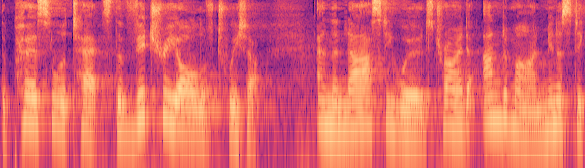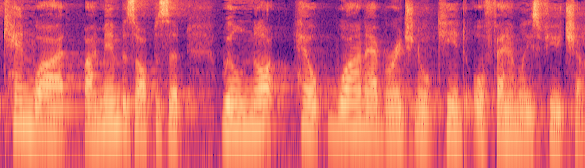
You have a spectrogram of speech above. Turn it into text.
the personal attacks, the vitriol of Twitter and the nasty words trying to undermine Minister Ken Wyatt by members opposite will not help one Aboriginal kid or family's future.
